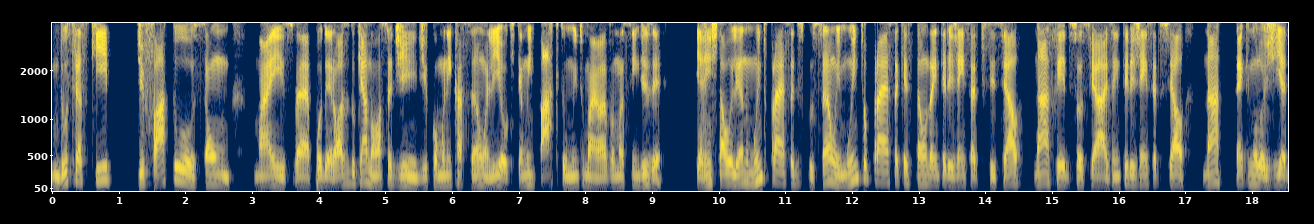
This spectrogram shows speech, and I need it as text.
Indústrias que, de fato, são mais é, poderosas do que a nossa de, de comunicação ali, ou que tem um impacto muito maior, vamos assim dizer. E a gente está olhando muito para essa discussão e muito para essa questão da inteligência artificial nas redes sociais, a inteligência artificial na tecnologia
